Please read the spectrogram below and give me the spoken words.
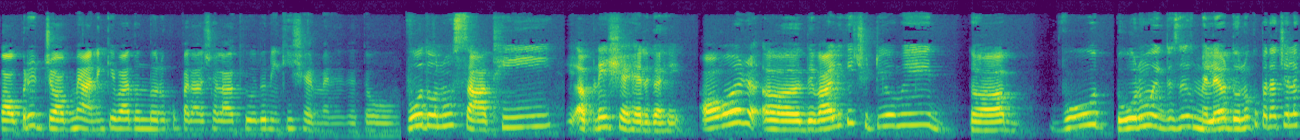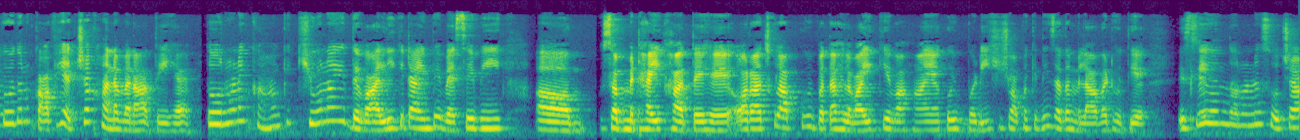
कॉर्पोरेट जॉब में आने के बाद उन दोनों को पता चला कि वो दोनों एक ही शहर में रहते तो वो दोनों साथ ही अपने शहर गए। और दिवाली की छुट्टियों में वो दोनों एक दूसरे से मिले और दोनों को पता चला कि वो दोनों काफ़ी अच्छा खाना बनाती है। तो उन्होंने कहा कि क्यों ना ये दिवाली के टाइम पे वैसे भी आ, सब मिठाई खाते हैं और आजकल आपको भी पता हलवाई के वहाँ या कोई बड़ी सी शॉप में कितनी ज़्यादा मिलावट होती है। इसलिए उन दोनों ने सोचा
